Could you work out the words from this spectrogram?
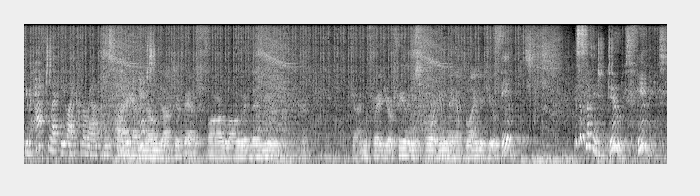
you have to let Eli come around on his own. I have Yes. known Dr. Vance far longer than you, my dear. I'm afraid your feelings for him may have blinded you. Feelings? This has nothing to do with feelings.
